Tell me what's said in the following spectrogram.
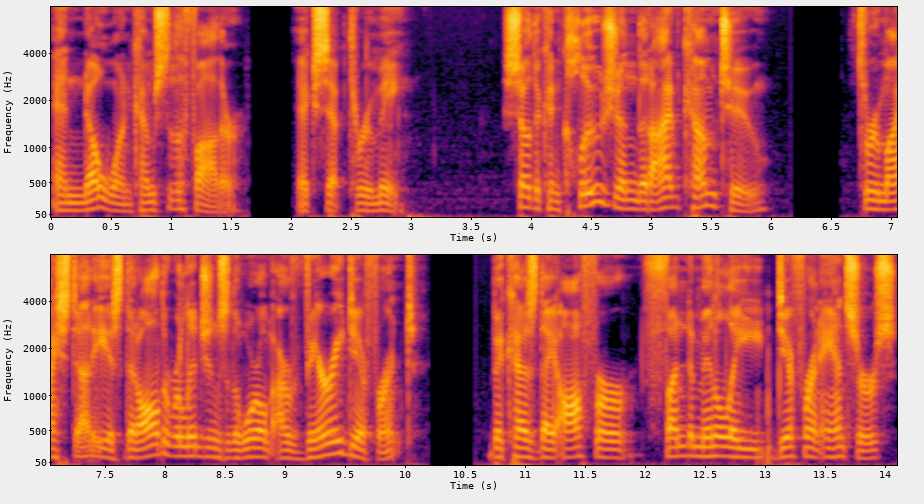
and no one comes to the Father except through me. So the conclusion that I've come to through my study is that all the religions of the world are very different because they offer fundamentally different answers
